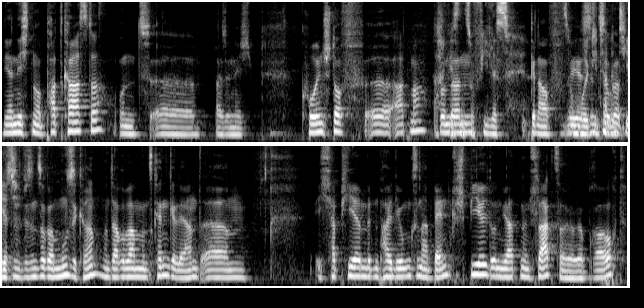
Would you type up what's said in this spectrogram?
ja nicht nur Podcaster und, äh, weiß ich nicht, Kohlenstoffatmer, äh, Ach, wir sondern sind so vieles. genau, so wir, sind sogar, wir, sind, wir sind sogar Musiker und darüber haben wir uns kennengelernt. Ähm, ich habe hier mit ein paar Jungs in einer Band gespielt und wir hatten einen Schlagzeuger gebraucht.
